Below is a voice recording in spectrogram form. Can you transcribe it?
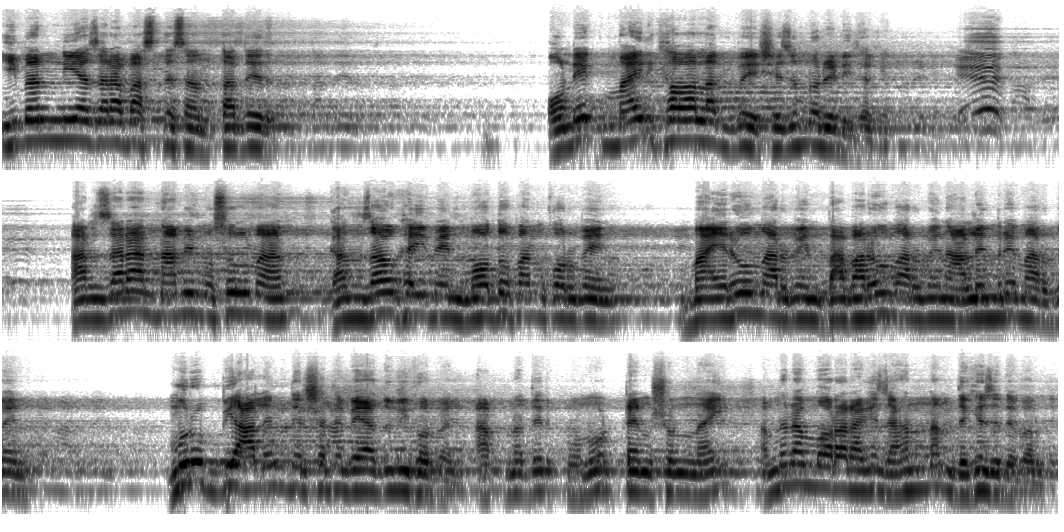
ইমান নিয়ে যারা বাঁচতে চান, তাদের অনেক মাইর খাওয়া লাগবে, সেজন্য রেডি থাকে আর যারা নামে মুসলমান, গাঞ্জাও খাইবেন, মদও পান করবেন, মায়েরও মারবেন, বাবারও মারবেন, আলেমরে মারবেন, মুরব্বী আলেমদের সাথে বেয়াদুবি করবেন। আপনাদের কোনো টেনশন নাই, আপনারা মরার আগে জাহান্নাম দেখে যেতে পারবেন।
